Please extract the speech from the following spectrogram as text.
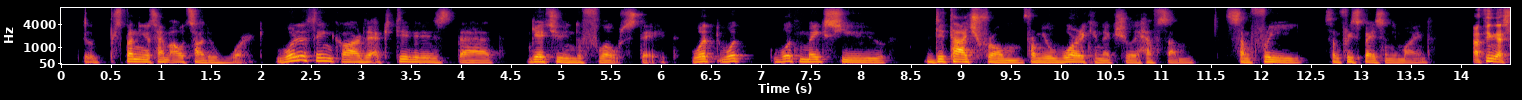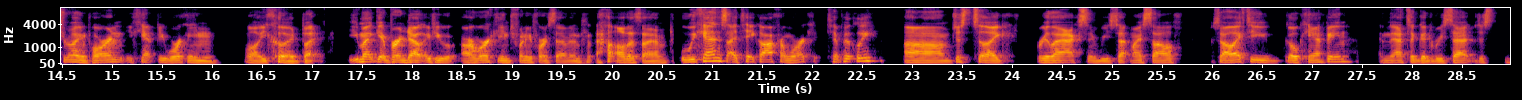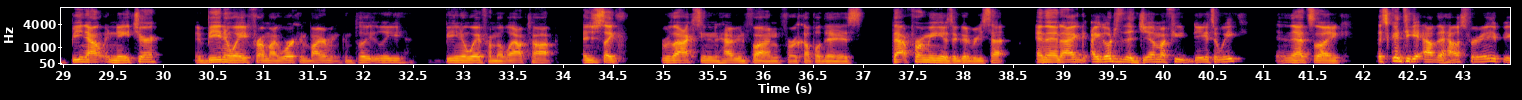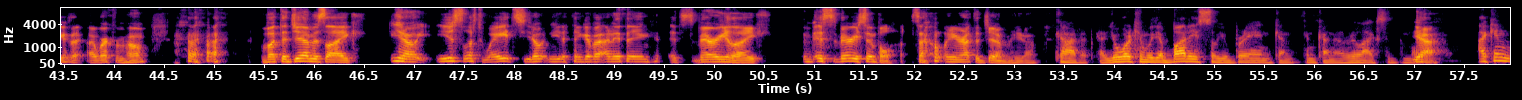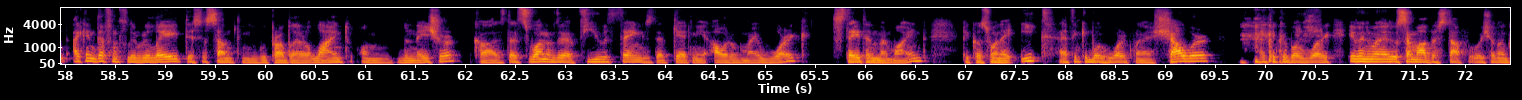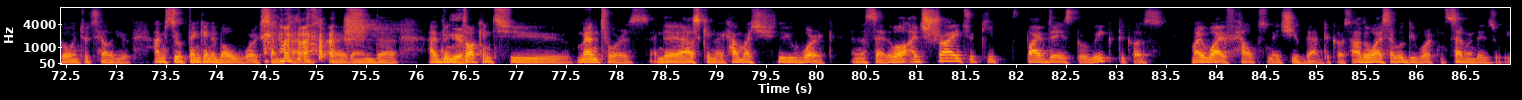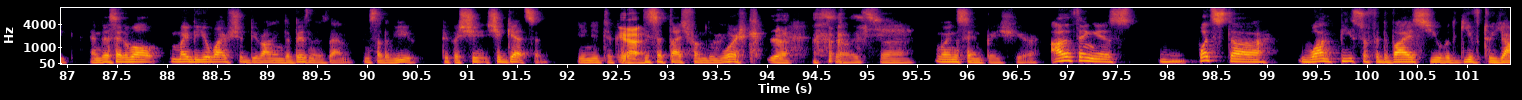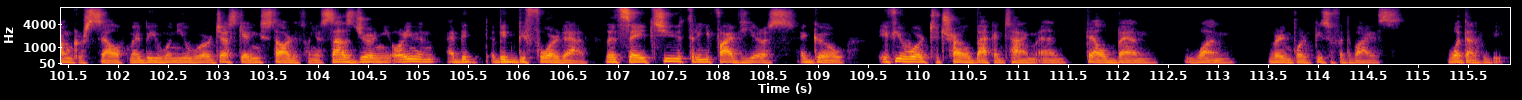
spending your time outside of work what do you think are the activities that get you in the flow state? What what what makes you detach from from your work and actually have some some free some free space on your mind. I think that's really important. You can't be working. Well, you could, but you might get burned out if you are working 24 7 all the time. Weekends, I take off from work typically um, just to like relax and reset myself. So I like to go camping, and that's a good reset. Just being out in nature and being away from my work environment completely, being away from the laptop, and just like relaxing and having fun for a couple days. That for me is a good reset. And then I, I go to the gym a few days a week, and that's like it's good to get out of the house for me because I, I work from home. but the gym is like you know you just lift weights. You don't need to think about anything. It's very like it's very simple. So when you're at the gym, you know. Got it. You're working with your body, so your brain can can kind of relax at the moment. Yeah. I can I can definitely relate. This is something we probably are aligned on the nature because that's one of the few things that get me out of my work state in my mind. Because when I eat, I think about work. When I shower, I think about work. Even when I do some other stuff, which I'm not going to tell you, I'm still thinking about work sometimes, right? And uh, I've been yeah. talking to mentors, and they're asking like, "How much do you work?" And I said, "Well, I try to keep five days per week because." my wife helps me achieve that because otherwise I would be working seven days a week. And they said, well, maybe your wife should be running the business then instead of you because she she gets it. You need to yeah. disattach from the work. Yeah. so it's uh, we're on the same page here. Other thing is, what's the one piece of advice you would give to younger self maybe when you were just getting started on your SaaS journey or even a bit a bit before that let's say two three five years ago if you were to travel back in time and tell ben one very important piece of advice, what that would be?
